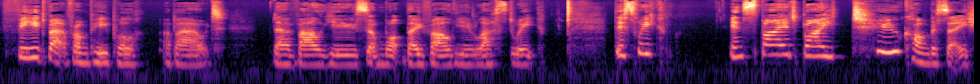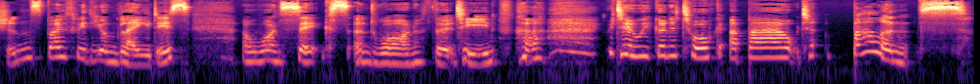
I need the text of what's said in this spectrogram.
feedback from people about their values and what they value last week this week inspired by two conversations, both with young ladies, uh, one six and one 13. we do, we're going to talk about balance,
